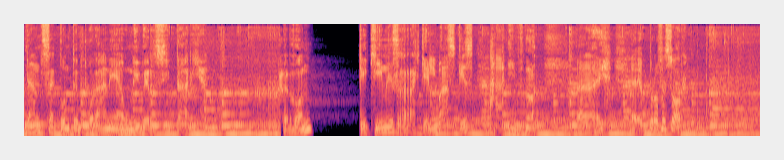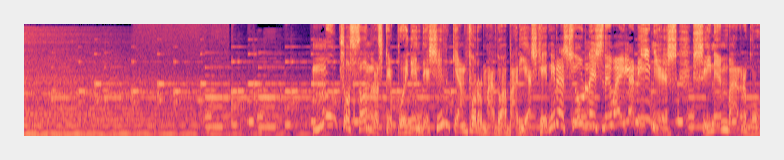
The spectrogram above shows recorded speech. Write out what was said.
danza contemporánea universitaria. ¿Perdón? ¿Que quién es Raquel Vázquez? Ay, no. Ay, eh, profesor, Muchos son los que pueden decir que han formado a varias generaciones de bailarines. Sin embargo,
